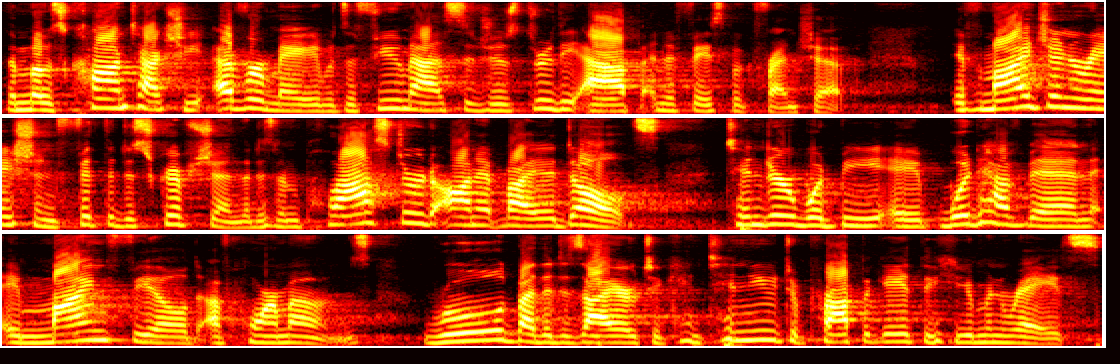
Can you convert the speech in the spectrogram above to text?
the most contact she ever made was a few messages through the app and a Facebook friendship. If my generation fit the description that has been plastered on it by adults, Tinder would, be a, would have been a minefield of hormones, ruled by the desire to continue to propagate the human race.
